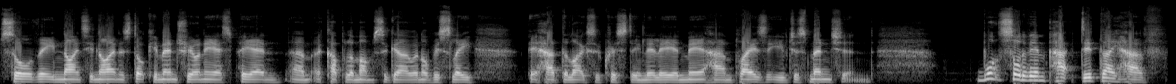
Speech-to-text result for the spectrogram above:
saw the 99ers documentary on ESPN um, a couple of months ago, and obviously it had the likes of Kristine Lilly and Mia Hamm, players that you've just mentioned. What sort of impact did they have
